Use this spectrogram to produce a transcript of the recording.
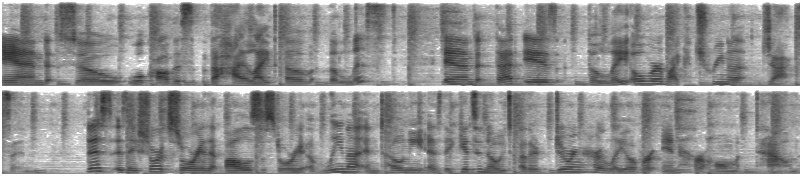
and so we'll call this the highlight of the list, and that is The Layover by Katrina Jackson. This is a short story that follows the story of Lena and Tony as they get to know each other during her layover in her hometown.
